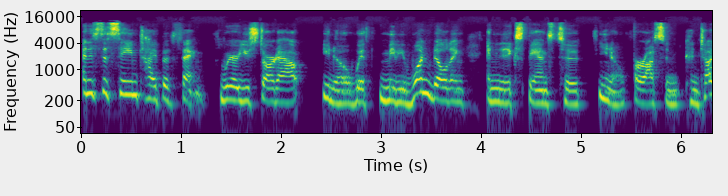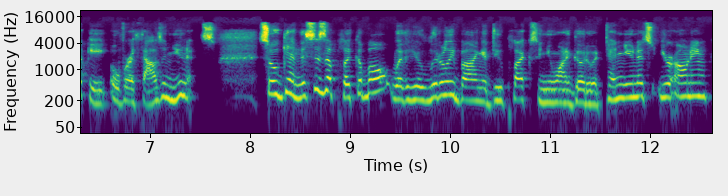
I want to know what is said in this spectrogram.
And it's the same type of thing where you start out you know, with maybe one building and it expands to, you know, for us in Kentucky, over a thousand units. So again, this is applicable whether you're literally buying a duplex and you want to go to a 10 units you're owning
